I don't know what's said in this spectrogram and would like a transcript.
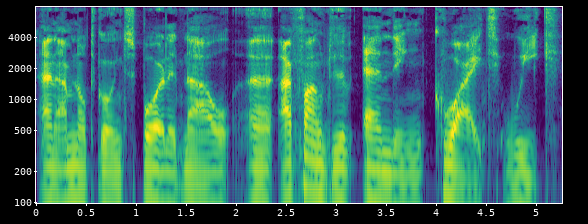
and I'm not going to spoil it now, uh, I found the ending quite weak.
